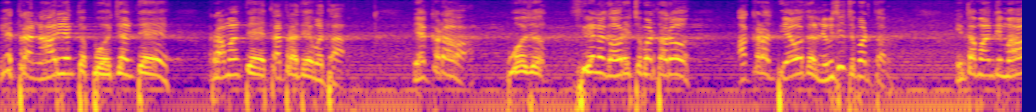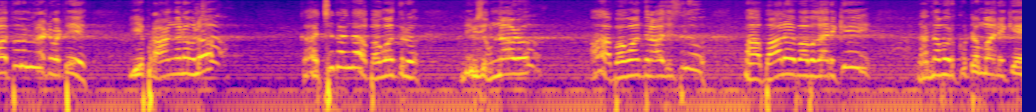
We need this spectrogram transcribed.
ఇతర నార్యంత పూజంతే రమంతే తత్ర దేవత. ఎక్కడ పూజ స్త్రీలను గౌరవించబడతారో అక్కడ దేవతలు నివసించబడతారు. ఇంతమంది మహాతులు ఉన్నటువంటి ఈ ప్రాంగణంలో ఖచ్చితంగా భగవంతుడు నివసి ఉన్నాడు. ఆ భగవంతుని ఆశీస్సులు మా బాలయ్య బాబు గారికి నందమూరి కుటుంబానికి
